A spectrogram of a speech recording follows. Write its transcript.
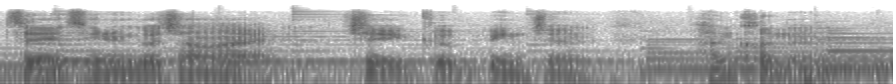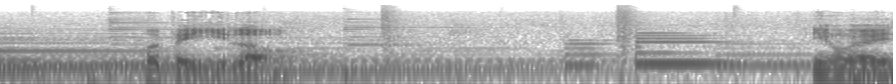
自恋型人格障碍这个病症很可能会被遗漏，因为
